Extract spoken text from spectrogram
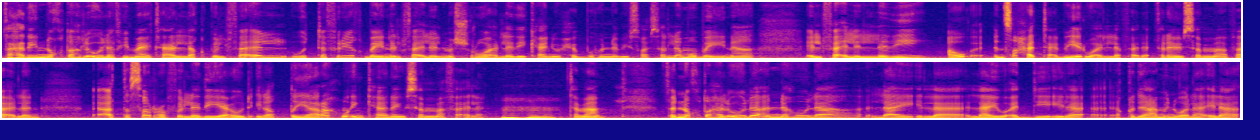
فهذه النقطة الأولى فيما يتعلق بالفأل والتفريق بين الفأل المشروع الذي كان يحبه النبي صلى الله عليه وسلم وبين الفأل الذي أو إن صح التعبير وإلا فلا يسمى فألا التصرف الذي يعود إلى الطيرة وإن كان يسمى فألا. تمام؟ فالنقطة الأولى أنه لا لا لا, لا يؤدي إلى إقدام ولا إلى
